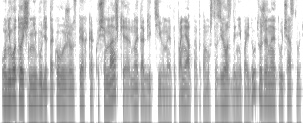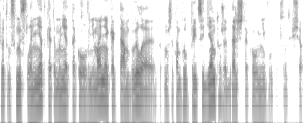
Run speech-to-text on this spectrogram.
у него точно не будет такого же успеха, как у Семнашки, но это объективно, это понятно, потому что звезды не пойдут уже на это участвовать, в этом смысла нет, к этому нет такого внимания, как там было, потому что там был прецедент уже, дальше такого не будет, вот и все.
